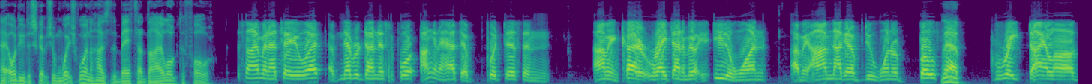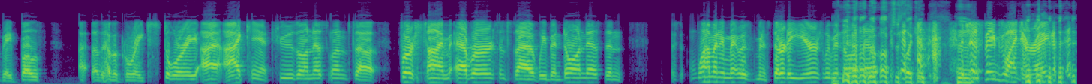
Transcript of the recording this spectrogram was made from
uh, audio description, which one has the better dialogue to follow? Simon, I tell you what, I've never done this before. I'm going to have to put this in. I mean, cut it right down the middle. Either one. I mean, I'm not going to do one or both. Have great dialogue. They both uh, have a great story. I I can't choose on this one. So first time ever since uh, we've been doing this, and well, how many? It's been 30 years we've been doing this. No, just looking- it just seems like it, right?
